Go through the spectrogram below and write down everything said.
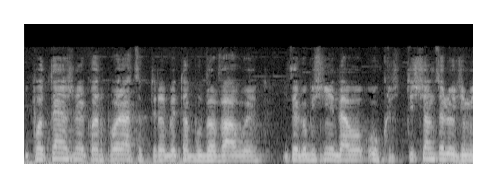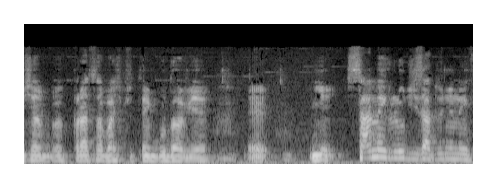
i potężne korporacje, które by to budowały i tego by się nie dało ukryć. Tysiące ludzi musiałyby pracować przy tej budowie. Y, Nie, samych ludzi zatrudnionych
